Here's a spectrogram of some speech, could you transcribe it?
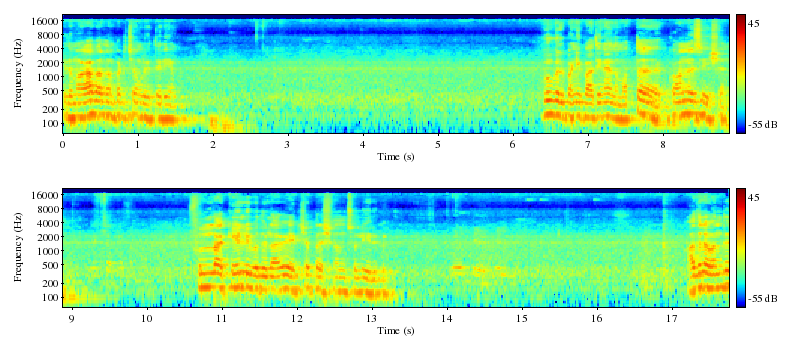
இது மகாபாரதம் படித்தவங்களுக்கு தெரியும். கூகுள் பண்ணி பார்த்தீங்கன்னா இந்த மொத்த கான்வர்சேஷன் ஃபுல்லாக கேள்வி பதிலாகவே எக்ஸப்ரெஷன் சொல்லி இருக்கு. அதில் வந்து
